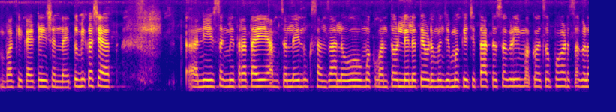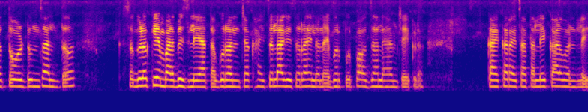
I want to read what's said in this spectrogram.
बाकी काही टेन्शन नाही. तुम्ही कसे आहात? आणि संगमित्रा ताई आमचं लय नुकसान झालं हो. मकवान तोडलेलं तेवढं म्हणजे मकेची ताटं सगळी मकाचं फळ सगळं तोडून झालं सगळं केंबाळ भिजले आता गुरांच्या खायचं लागायचं राहिलं नाही. भरपूर पाऊस झाला आहे आमच्या इकडं. काय करायचं? आता लय काळवंडलंय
